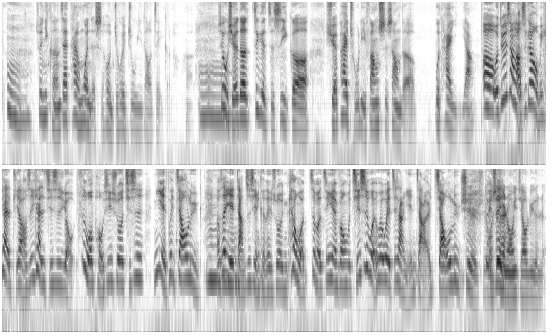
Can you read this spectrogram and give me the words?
的，嗯，所以你可能在探问的时候，你就会注意到这个了哈。哦，所以我觉得这个只是一个学派处理方式上的不太一样。呃，我觉得像老师刚刚我们一开始提到，老师一开始其实有自我剖析说，其实你也会焦虑。嗯老师在演讲之前可能也说，你看我这么经验丰富，其实我也会为这场演讲而焦虑。是是，我是很容易焦虑的人。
